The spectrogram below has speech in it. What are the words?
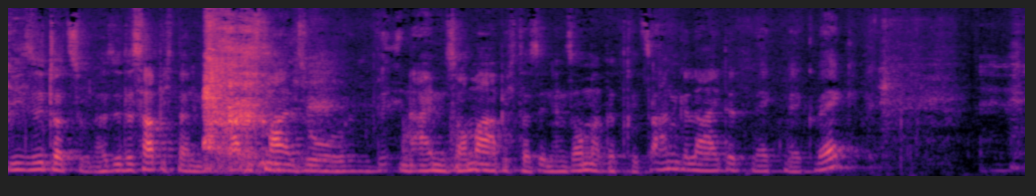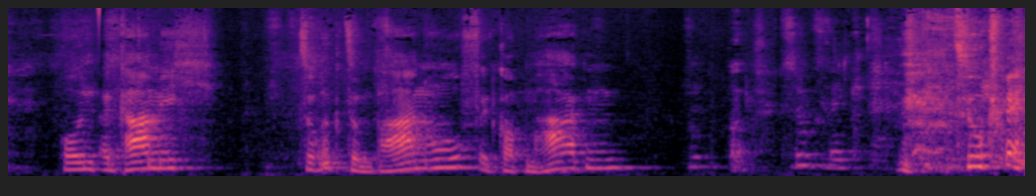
die Situation. Also das habe ich dann, habe ich mal so, in einem Sommer habe ich das in den Sommerretreats angeleitet, weg, weg, weg. Und dann kam ich zurück zum Bahnhof in Kopenhagen. Zug weg. Zug weg.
